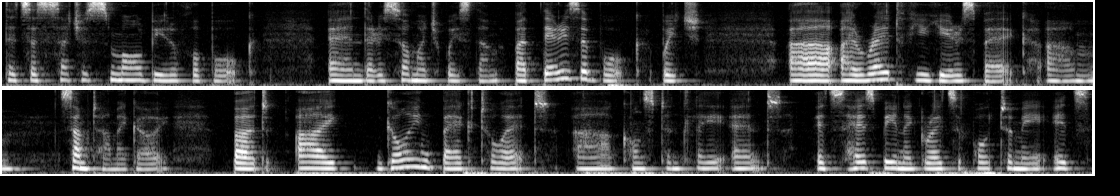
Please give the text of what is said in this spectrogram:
That's a, such a small, beautiful book, and there is so much wisdom. But there is a book which uh, I read a few years back, um, some time ago, but I going back to it uh, constantly, and it has been a great support to me. It's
